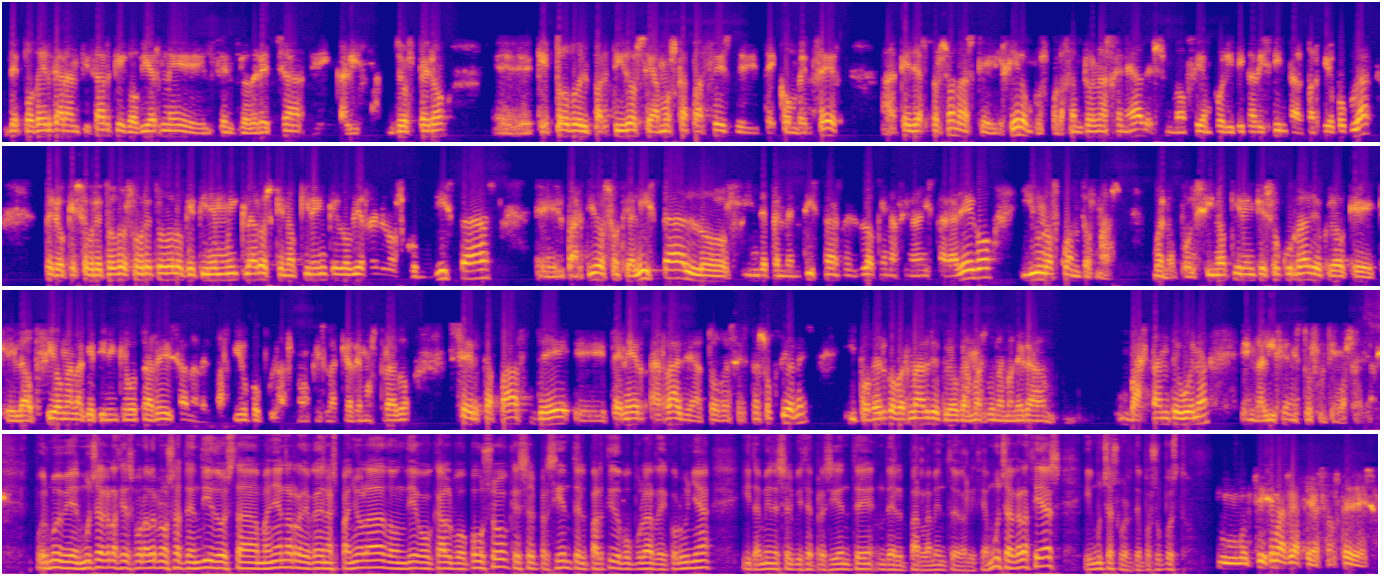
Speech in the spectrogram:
de poder garantizar que gobierne el centro derecha en Galicia. Yo espero eh, que todo el partido seamos capaces de, convencer a aquellas personas que eligieron, pues por ejemplo en las generales, una opción política distinta al Partido Popular, pero que sobre todo, sobre todo lo que tienen muy claro es que no quieren que gobiernen los comunistas, el Partido Socialista, los independentistas del bloque nacionalista gallego y unos cuantos más. Bueno, pues si no quieren que eso ocurra, yo creo que, la opción a la que tienen que votar es a la del Partido Popular, ¿no? que es la que ha demostrado ser capaz de eh, tener a raya todas estas opciones y poder gobernar, yo creo que además de una manera bastante buena en Galicia en estos últimos años. Pues muy bien, muchas gracias por habernos atendido esta mañana, Radio Cadena Española, don Diego Calvo Pouso, que es el presidente del Partido Popular de Coruña y también es el vicepresidente del Parlamento de Galicia. Muchas gracias y mucha suerte, por supuesto. Muchísimas gracias a ustedes.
